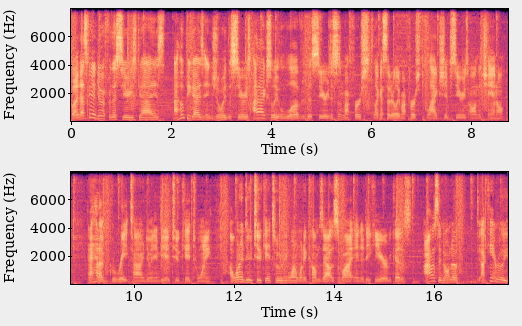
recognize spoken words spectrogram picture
But that's going to do it for this series, guys. I hope you guys enjoyed the series. I actually loved this series. This is my first, like I said earlier, my first flagship series on the channel. And I had a great time doing NBA 2K20. I want to do 2K21 when it comes out. This is why I ended it here because I honestly don't know if, I can't really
